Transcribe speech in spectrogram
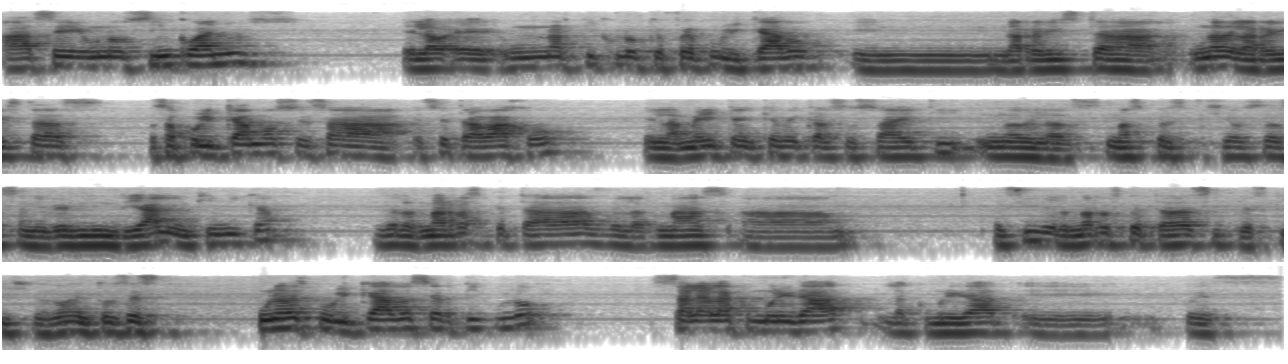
hace unos cinco años eh, un artículo que fue publicado en la revista, una de las revistas, o sea, publicamos ese trabajo en la American Chemical Society, una de las más prestigiosas a nivel mundial en química, de las más respetadas, de las más, uh, sí, de las más respetadas y prestigio, ¿no? Entonces, una vez publicado ese artículo, sale a la comunidad, la comunidad eh, pues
